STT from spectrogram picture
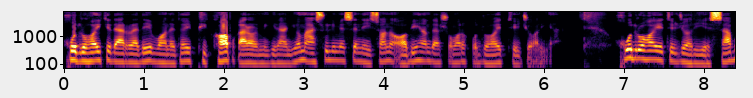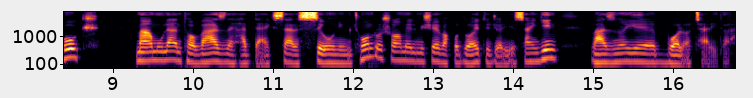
خودروهایی که در رده وانت های پیکاپ قرار می گیرند یا محصولی مثل نیسان آبی هم در شمار خودروهای تجاری هن. خودروهای تجاری سبک معمولا تا وزن حد اکثر 3.5 تن رو شامل میشه و خودروهای تجاری سنگین وزنای بالاتری دارن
